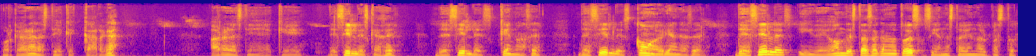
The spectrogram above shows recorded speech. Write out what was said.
Porque ahora las tiene que cargar. Ahora las tiene que decirles qué hacer, decirles qué no hacer, decirles cómo deberían de hacerlo, decirles y de dónde está sacando todo eso si ya no está viendo al pastor.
